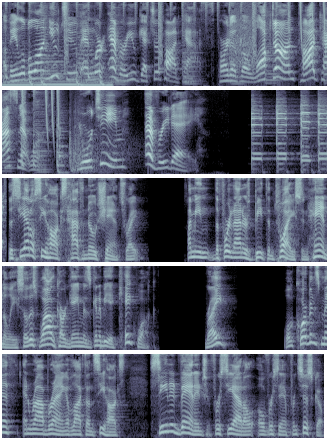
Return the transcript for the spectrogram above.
available on YouTube and wherever you get your podcasts. Part of the Locked On Podcast Network. Your team every day. The Seattle Seahawks have no chance, right? I mean, the 49ers beat them twice and handily, so this wildcard game is going to be a cakewalk, right? Well, Corbin Smith and Rob Rang of Locked On Seahawks see an advantage for Seattle over San Francisco.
